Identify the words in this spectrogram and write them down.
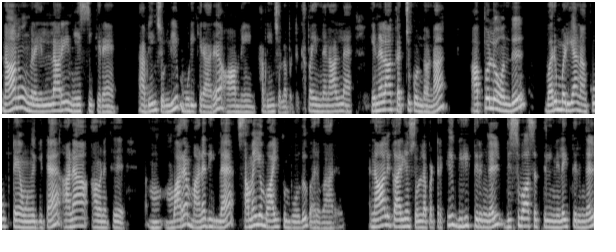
நானும் உங்களை எல்லாரையும் நேசிக்கிறேன் அப்படின்னு சொல்லி முடிக்கிறாரு. ஆமேன் அப்படின்னு சொல்லப்பட்டிருக்கு. அப்ப இந்த நாள்ல என்னெல்லாம் கற்றுக்கொண்டோம்னா அப்பல்லோ வந்து வரும்படியா நான் கூப்பிட்டேன் உங்ககிட்ட. ஆனா அவனுக்கு வர மனதில்ல. சமயம் வாய்க்கும் போது வருவாரு. நாலு காரியம் சொல்லப்பட்டிருக்கு. விழித்திருங்கள் விசுவாசத்தில் நிலைத்திருங்கள்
